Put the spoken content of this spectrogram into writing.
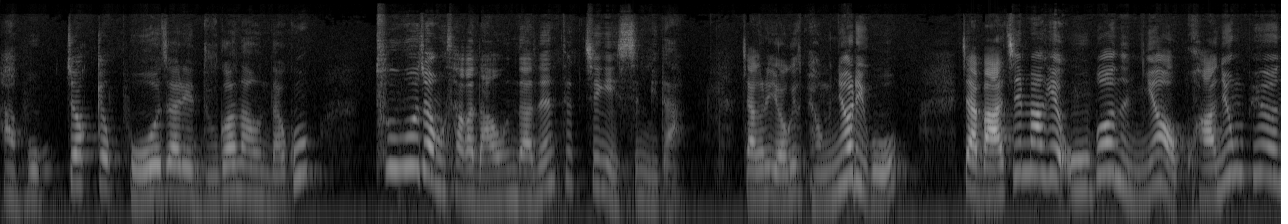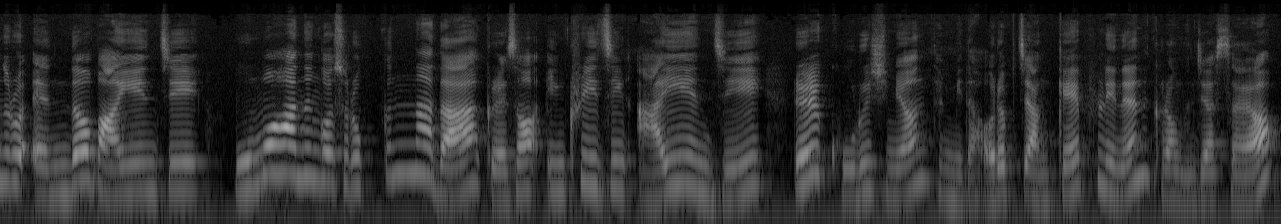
아, 목적격 보호 자리에 누가 나온다고? 투부정사가 나온다는 특징이 있습니다. 자, 그리고 여기서 병렬이고 자 마지막에 5번은요 관용 표현으로 end of ing 뭐뭐 하는 것으로 끝나다 그래서 increasing ing를 고르시면 됩니다 어렵지 않게 풀리는 그런 문제였어요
